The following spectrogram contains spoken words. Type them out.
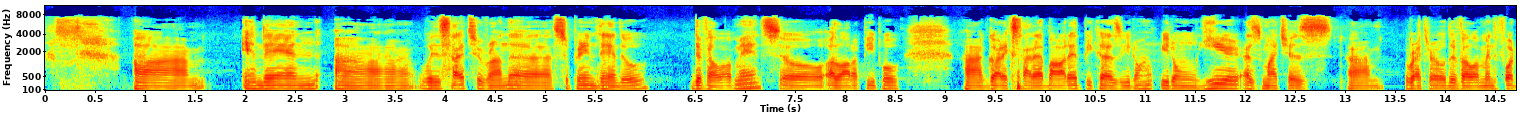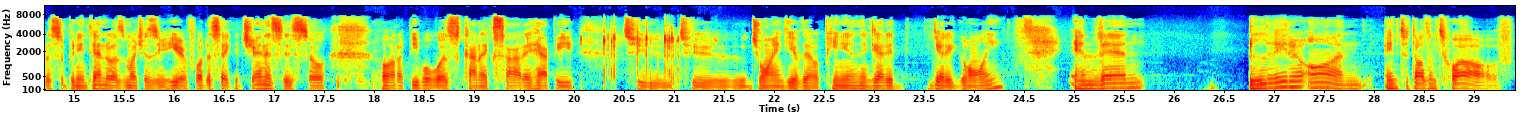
Um, and then uh, we decided to run the Super Nintendo development. So a lot of people uh, got excited about it because you don't you don't hear as much as um, retro development for the Super Nintendo as much as you hear for the Sega Genesis. So a lot of people was kind of excited, happy to to join, give their opinion, and get it get it going. And then later on in 2012,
